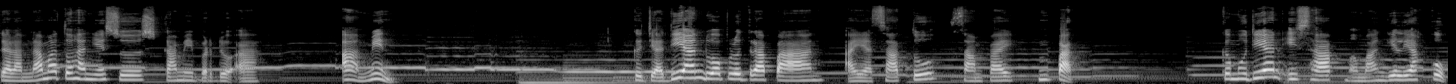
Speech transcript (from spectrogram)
Dalam nama Tuhan Yesus kami berdoa. Amin. Kejadian 28 ayat 1 sampai 4. Kemudian Ishak memanggil Yakub,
